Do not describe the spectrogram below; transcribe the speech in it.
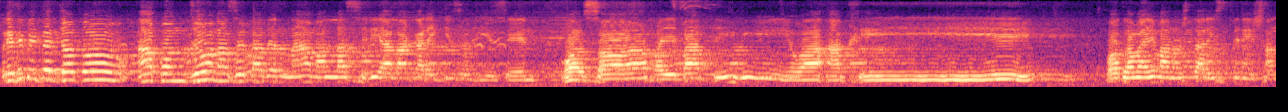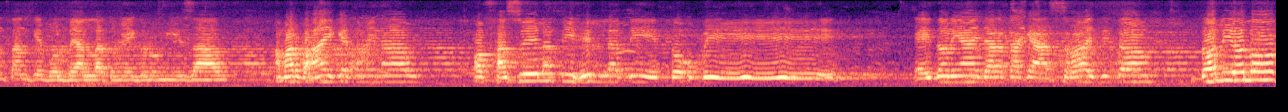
পৃথিবীতে যত আপন জন আছে, তাদের নাম আল্লাহ সিরিয়াল আকারে কিছু দিয়েছেন। ওয়া আখি প্রথমে মানুষ তার স্ত্রী সন্তানকে বলবে, আল্লাহ, তুমি এগুলো নিয়ে যাও। আমার ভাইকে তুমি নাও। এই দুনিয়ায় যারা তাকে আশ্রয় দিত, দলীয় লোক,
